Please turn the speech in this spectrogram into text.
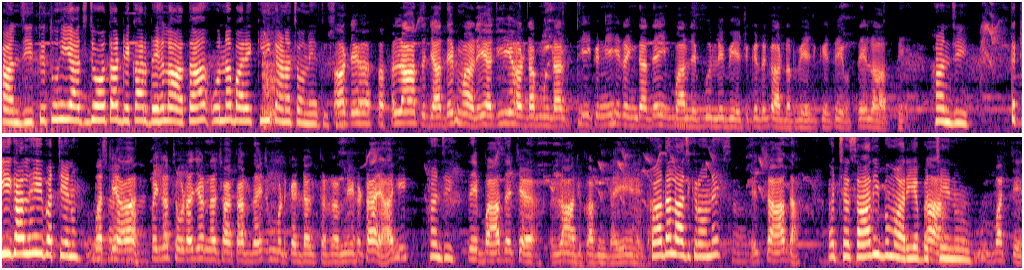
ਹਾਂਜੀ ਤੇ ਤੁਸੀਂ ਅੱਜ ਜੋ ਤੁਹਾਡੇ ਘਰ ਦੇ ਹਾਲਾਤ ਆ ਉਹਨਾਂ ਬਾਰੇ ਕੀ ਕਹਿਣਾ ਚਾਹੁੰਦੇ ਆ ਤੁਸੀਂ? ਸਾਡੇ ਹਾਲਾਤ ਜਿਆਦੇ ਮਾੜੇ ਆ ਜੀ ਸਾਡਾ ਮੁੰਡਾ ਠੀਕ ਨਹੀਂ ਸੀ ਰਹਿੰਦਾ ਤੇ ਅਸੀਂ ਬਾਲੇ ਬੁੱਲੇ ਵੇਚ ਕੇ ਤੇ ਗਾਡਰ ਵੇਚ ਕੇ ਤੇ ਉੱਤੇ ਲਾਤੇ। ਹਾਂਜੀ ਤੇ ਕੀ ਗੱਲ ਸੀ ਬੱਚੇ ਨੂੰ? ਬੱਚਾ ਪਹਿਲਾਂ ਥੋੜਾ ਜਿਹਾ ਨਸ਼ਾ ਕਰਦਾ ਸੀ ਮੁੜ ਕੇ ਡਾਕਟਰਾਂ ਨੇ ਹਟਾਇਆ ਸੀ। ਹਾਂਜੀ। ਤੇ ਬਾਅਦ ਚ ਇਲਾਜ ਕਰਨ ਡਏ ਹੈ ਕਾਹਦਾ ਇਲਾਜ ਕਰਾਉਂਦੇ? ਇਹ ਸਾਹ ਦਾ। ਅੱਛਾ ਦੀ ਬਿਮਾਰੀ ਆ ਬੱਚੇ ਨੂੰ? ਬੱਚੇ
